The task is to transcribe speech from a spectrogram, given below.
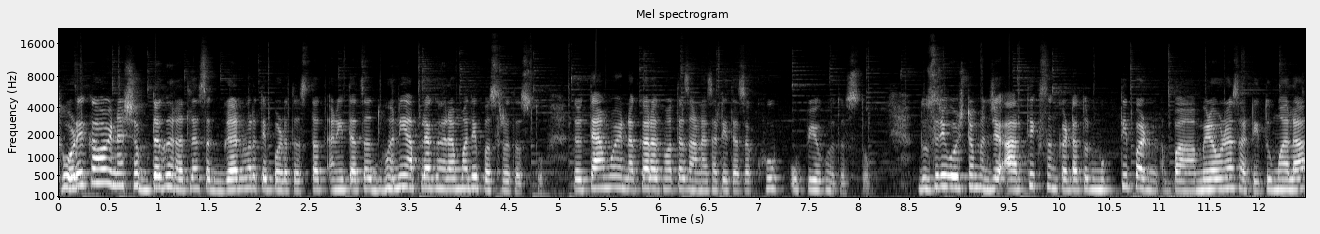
थोडे का होईना शब्द घरातल्या सगळ्यांवर ते पडत असतात आणि त्याचा ध्वनी आपल्या घरामध्ये पसरत असतो. तर त्यामुळे नकारात्मकता जाण्यासाठी त्याचा खूप उपयोग होत असतो. दुसरी गोष्ट म्हणजे आर्थिक संकटातून मुक्ती पड मिळवण्यासाठी तुम्हाला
